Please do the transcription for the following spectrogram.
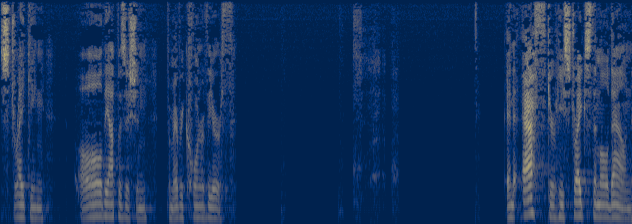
striking all the opposition from every corner of the earth. And after he strikes them all down,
